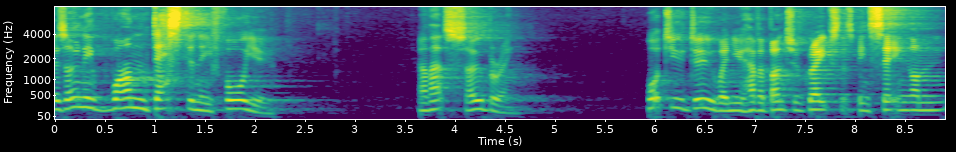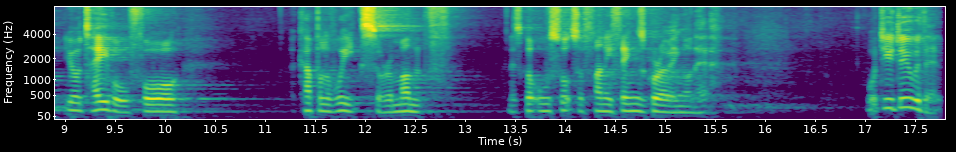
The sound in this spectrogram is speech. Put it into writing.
there's only one destiny for you. Now that's sobering. What do you do when you have a bunch of grapes that's been sitting on your table for a couple of weeks or a month and it's got all sorts of funny things growing on it? What do you do with it?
